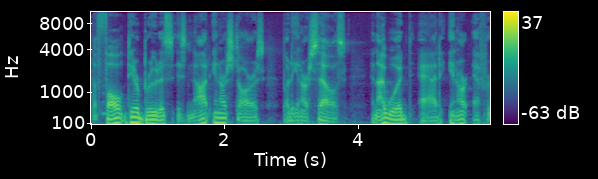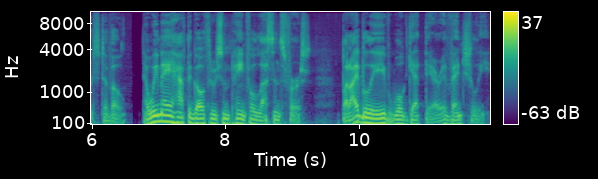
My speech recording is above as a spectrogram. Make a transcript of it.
The fault, dear Brutus, is not in our stars, but in ourselves and I would add in our efforts to vote. Now, we may have to go through some painful lessons first, but I believe we'll get there eventually.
